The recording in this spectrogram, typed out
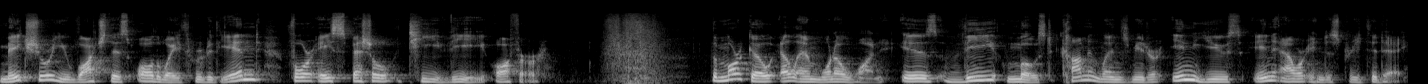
Make sure you watch this all the way through to the end for a special TV offer. The Marco LM101 is the most common lens meter in use in our industry today.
